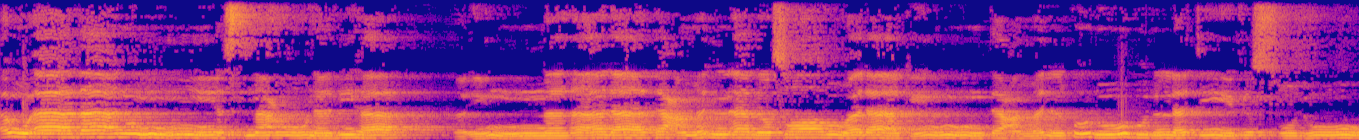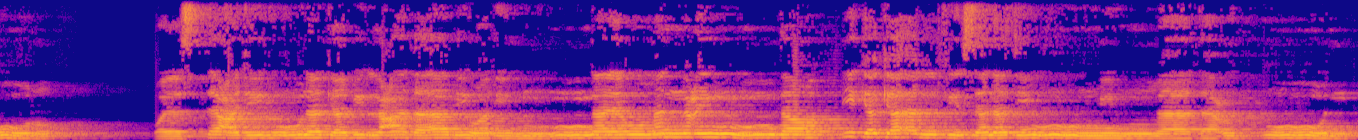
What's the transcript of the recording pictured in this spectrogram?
أو آذان يسمعون بها فإنها لا تعمى الأبصار ولكن تعمى القلوب التي في الصدور ويستعجلونك بالعذاب وإن يوما عند ربك كألف سنة مما تعدون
